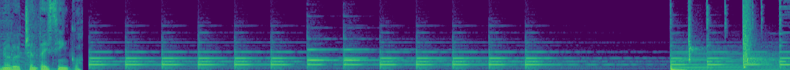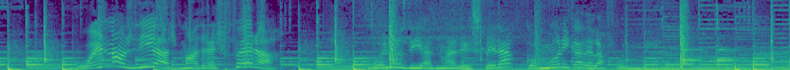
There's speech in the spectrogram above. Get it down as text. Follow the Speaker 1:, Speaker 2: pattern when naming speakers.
Speaker 1: 985.
Speaker 2: Buenos días, Madre Esfera. Buenos días, Madre Esfera, con Mónica de la Fuente.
